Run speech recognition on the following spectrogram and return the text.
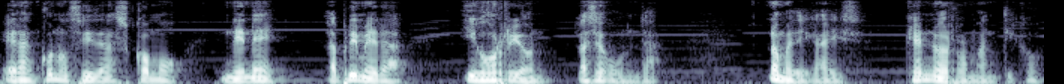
eran conocidas como Nené, la primera, y Gorrión, la segunda. No me digáis que no es romántico.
